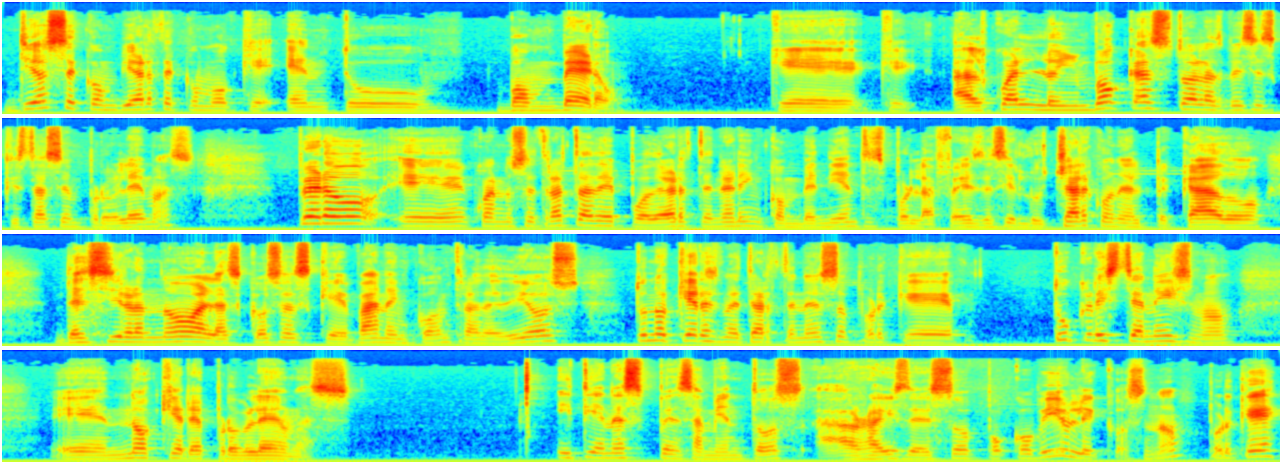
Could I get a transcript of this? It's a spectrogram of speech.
Dios se convierte como que en tu bombero, que, al cual lo invocas todas las veces que estás en problemas. Pero eh, cuando se trata de poder tener inconvenientes por la fe, es decir, luchar con el pecado, decir no a las cosas que van en contra de Dios, tú no quieres meterte en eso porque tu cristianismo eh, no quiere problemas y tienes pensamientos a raíz de eso poco bíblicos, ¿no? Porque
